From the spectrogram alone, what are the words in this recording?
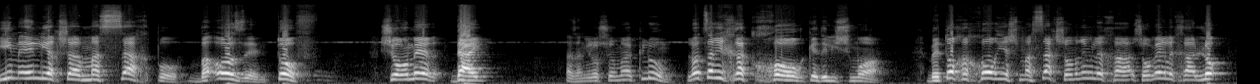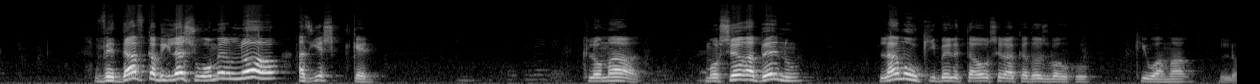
אם אין לי עכשיו מסך פה באוזן, תוף, שאומר די, אז אני לא שומע כלום. לא צריך רק חור כדי לשמוע. בתוך החור יש מסך שאומרים לך, שאומר לך לא. ודווקא בגלל שהוא אומר לא, אז יש כן. כלומר, משה רבנו, למה הוא קיבל את האור של הקדוש ברוך הוא? כי הוא אמר לא.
